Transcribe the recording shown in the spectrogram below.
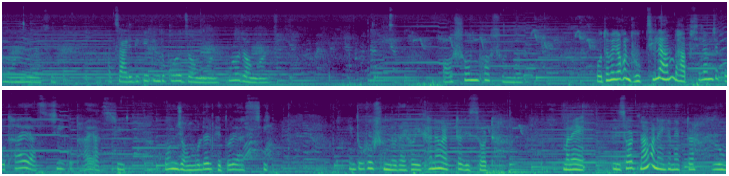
মন্দির আছে। আর চারিদিকে কিন্তু পুরো জঙ্গল পুরো জঙ্গল। অসম্ভব সুন্দর। প্রথমে যখন ঢুকছিলাম, ভাবছিলাম যে কোথায় আসছি কোথায় আসছি, কোন জঙ্গলের ভেতরে আসছি। কিন্তু খুব সুন্দর, দেখো এখানেও একটা রিসর্ট মানে রিসর্ট না মানে এখানে একটা রুম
